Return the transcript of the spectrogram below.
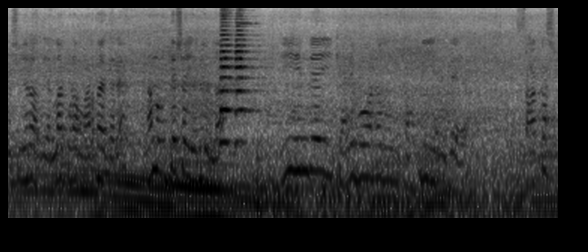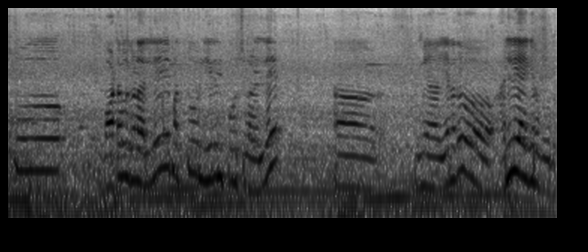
ಪ್ರೊಸೀಜರ್ ಅದು ಎಲ್ಲ ಕೂಡ ಮಾಡ್ತಾ ಇದ್ದಾರೆ. ನನ್ನ ಉದ್ದೇಶ ಏನೂ ಇಲ್ಲ. ಈ ಹಿಂದೆ ಈ ಕ್ಯಾರಿಬೋ ಅನ್ನೋದು ಒಂದು ಕಂಪ್ನಿ ಏನಿದೆ, ಸಾಕಷ್ಟು ಬಾಟಲ್ಗಳಲ್ಲಿ ಮತ್ತು ನೀರಿನ ಪೌಚ್ಗಳಲ್ಲಿ ಏನದು, ಹಲ್ಲಿ ಆಗಿರ್ಬೋದು.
